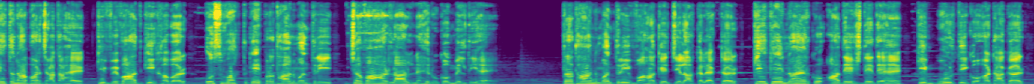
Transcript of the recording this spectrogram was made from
इतना बढ़ जाता है कि विवाद की खबर उस वक्त के प्रधानमंत्री जवाहरलाल नेहरू को मिलती है। प्रधानमंत्री वहाँ के जिला कलेक्टर के के नायर को आदेश देते हैं कि मूर्ति को हटाकर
